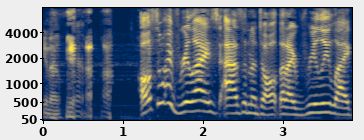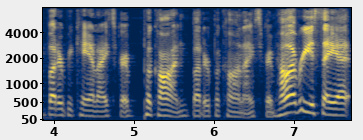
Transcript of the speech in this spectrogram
you know. Yeah. Also, I've realized as an adult that I really like butter pecan ice cream. Pecan, butter pecan ice cream. However you say it.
